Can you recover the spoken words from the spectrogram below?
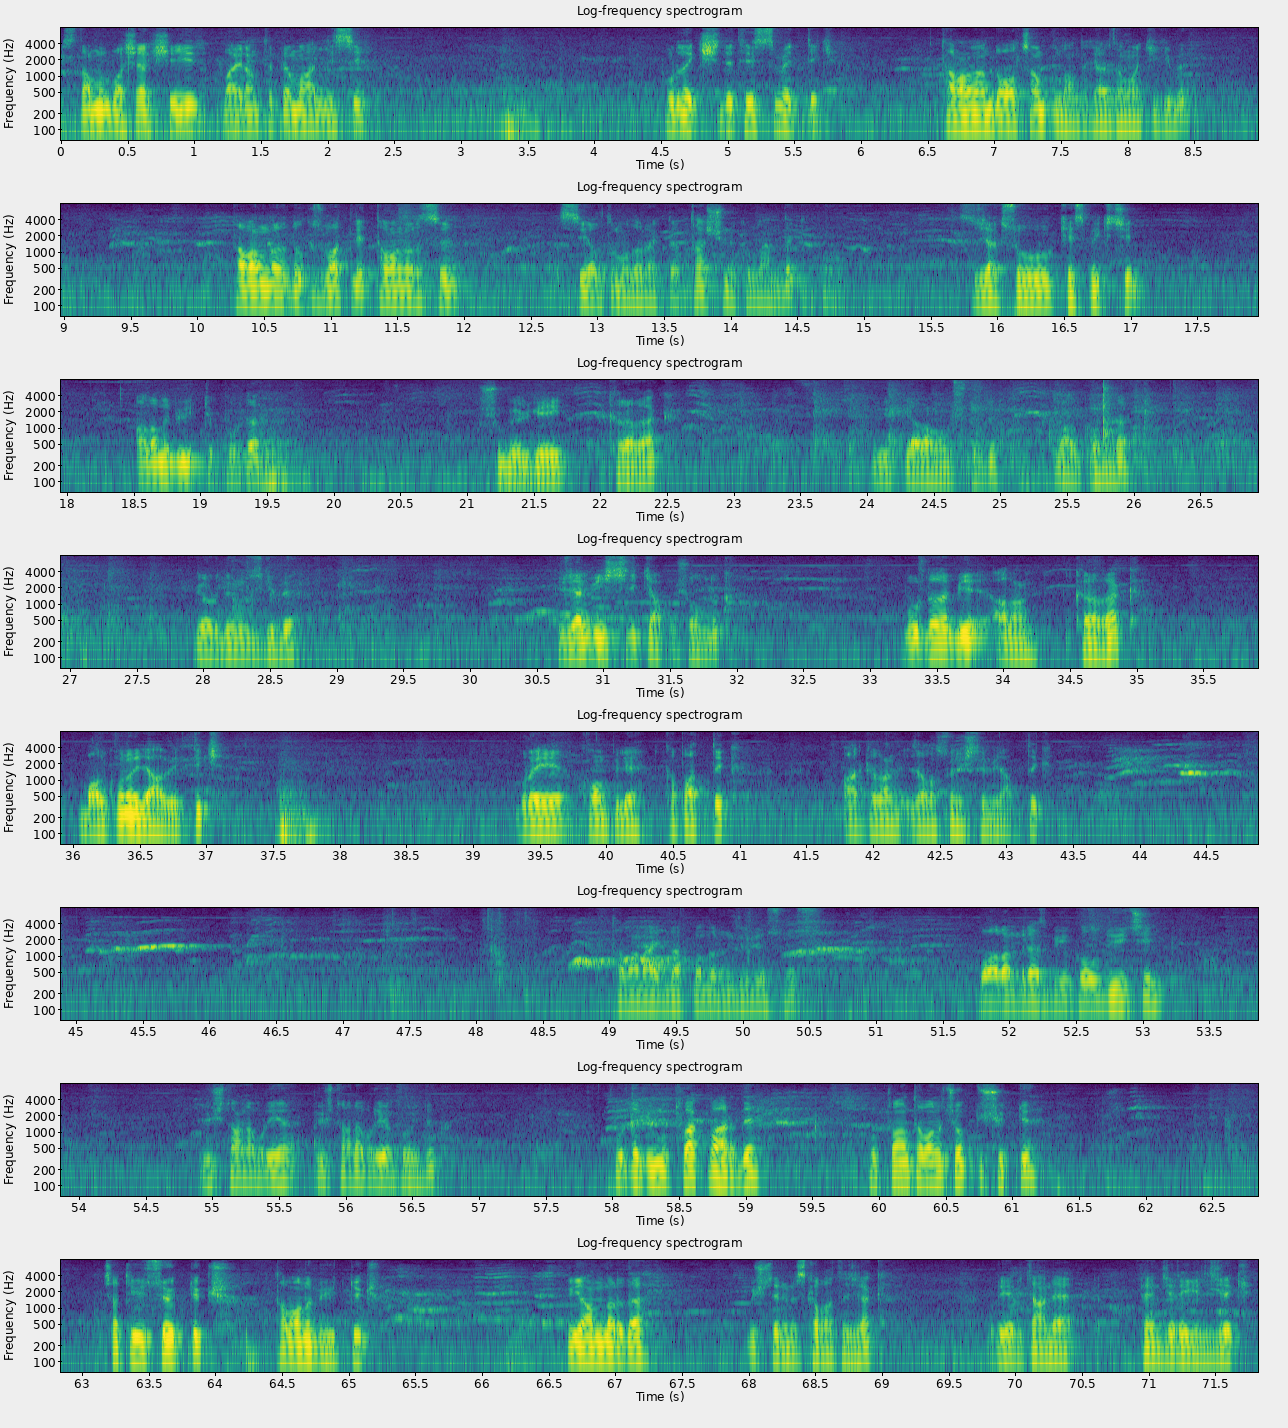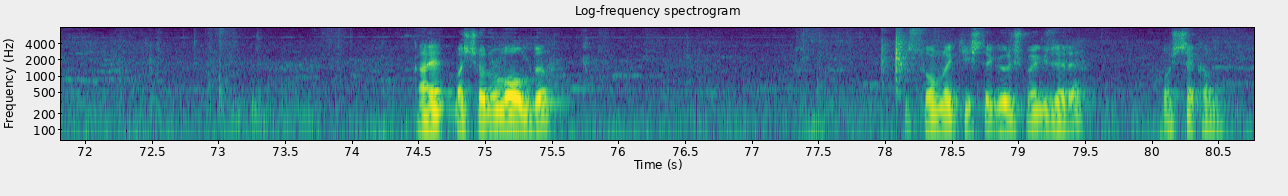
İstanbul Başakşehir Bayramtepe Mahallesi. Burada kişi de teslim ettik. Tamamen doğal çam kullandık her zamanki gibi. Tavanları 9 watt led, tavan arası ısı yalıtım olarak da taş yünü kullandık. Sıcak soğuğu kesmek için alanı büyüttük burada. Şu bölgeyi kırarak büyük bir alan oluşturduk balkonda. Gördüğünüz gibi güzel bir işçilik yapmış olduk. Burada da bir alan kırarak balkona ilave ettik. Burayı komple kapattık. Arkadan izolasyon işlemi yaptık. Tavan aydınlatmalarını görüyorsunuz. Bu alan biraz büyük olduğu için 3 tane buraya, 3 tane buraya koyduk. Burada bir mutfak vardı. Mutfağın tavanı çok düşüktü. Çatıyı söktük, tavanı büyüttük. Bu yanları da müşterimiz kapatacak. Buraya bir tane pencere gelecek. Gayet başarılı oldu. Bir sonraki işte görüşmek üzere. Hoşçakalın.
